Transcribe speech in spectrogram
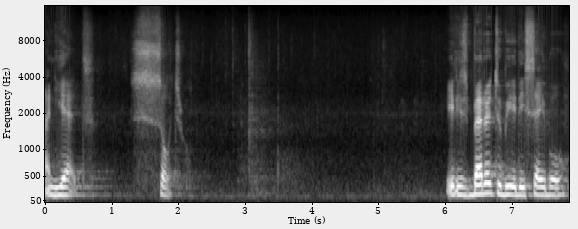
and yet so true. it is better to be disabled,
